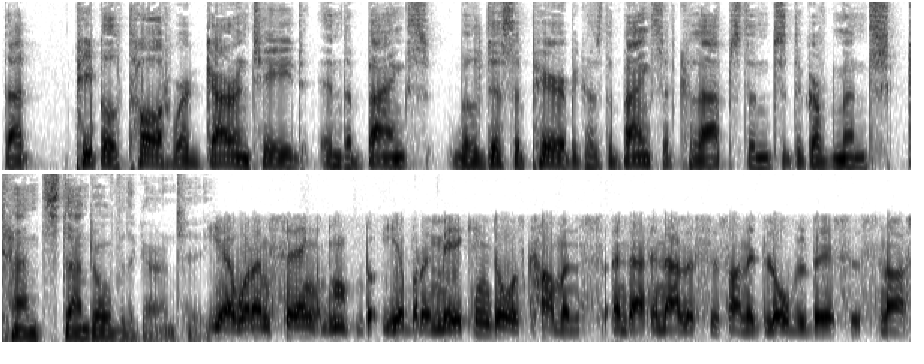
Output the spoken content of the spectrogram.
that people thought were guaranteed in the banks will disappear because the banks have collapsed and the government can't stand over the guarantee. Yeah, what I'm saying, yeah, but I'm making those comments and that analysis on a global basis, not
